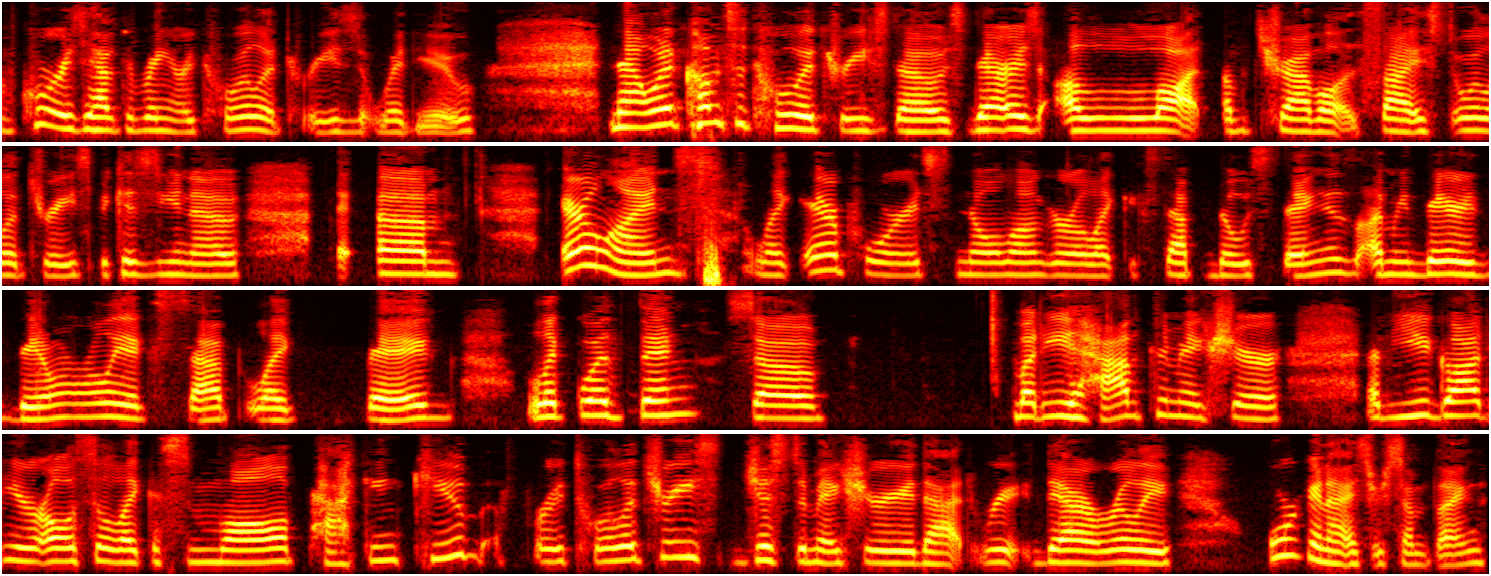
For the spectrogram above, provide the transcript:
of course, you have to bring your toiletries with you. Now, when it comes to toiletries, though, there is a lot of travel size toiletries because you know, eh, um, airlines like airports no longer like accept those things. I mean, they they don't really accept like big liquid thing. So but you have to make sure that you got your also like a small packing cube for toiletries just to make sure that re- they are really organized or something.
